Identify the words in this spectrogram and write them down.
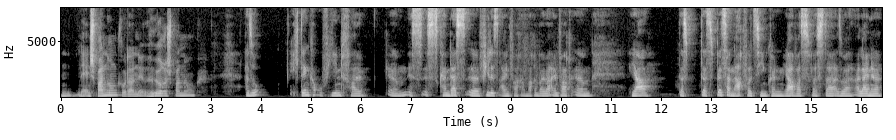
eine Entspannung oder eine höhere Spannung? Also ich denke auf jeden Fall, ähm, es, es kann das äh, vieles einfacher machen, weil wir einfach ähm, ja das, das besser nachvollziehen können. Ja, was, was da, also alleine,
